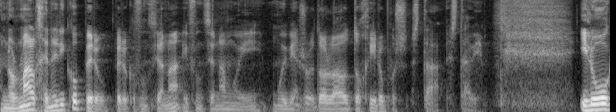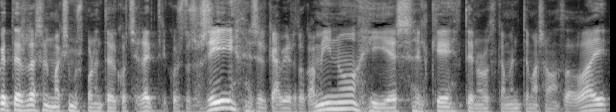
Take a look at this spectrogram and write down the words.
normal, genérico, pero, pero que funciona y funciona muy, muy bien. Sobre todo el autogiro, pues está, está bien. Y luego que Tesla es el máximo exponente del coche eléctrico. Esto es así, es el que ha abierto camino y es el que tecnológicamente más avanzado hay.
